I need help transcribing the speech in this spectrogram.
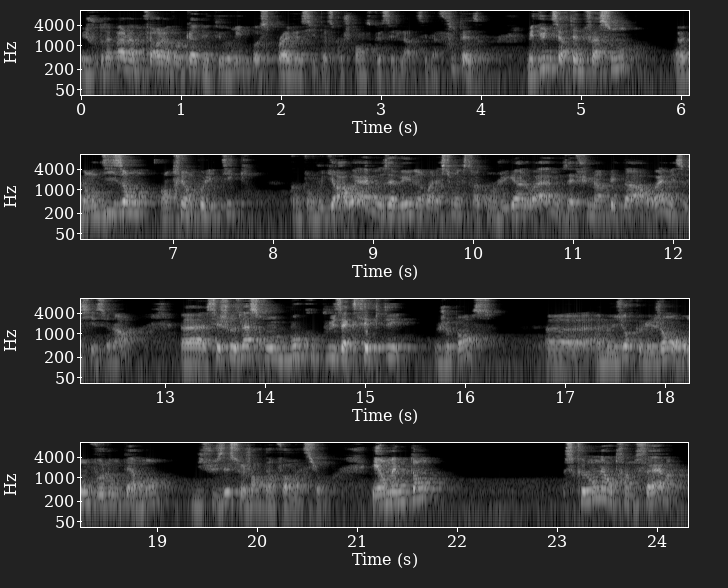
et je voudrais pas là me faire l'avocat des théories post-privacy parce que je pense que c'est de la c'est de la foutaise. Mais d'une certaine façon, euh, dans dix ans, entrer en politique quand on vous dira ouais vous avez eu une relation extra-conjugale, ouais vous avez fumé un pétard, ouais mais ceci et cela, euh, ces choses-là seront beaucoup plus acceptées, je pense, euh, à mesure que les gens auront volontairement diffusé ce genre d'informations. Et en même temps, ce que l'on est en train de faire,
